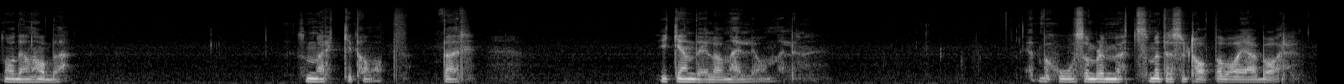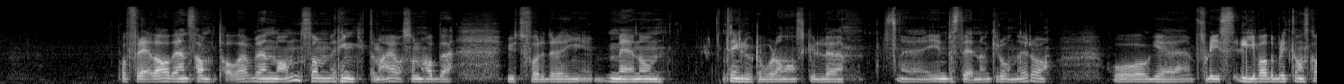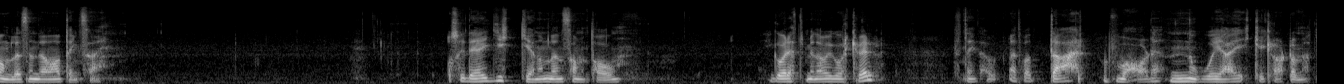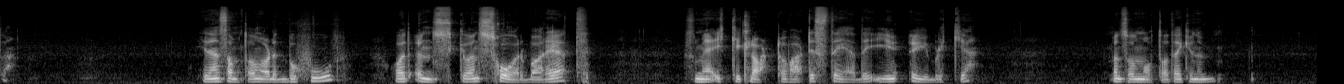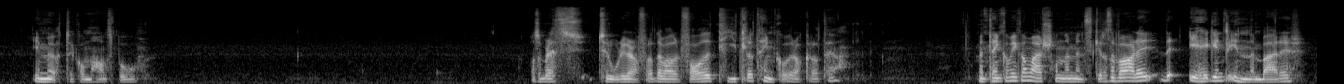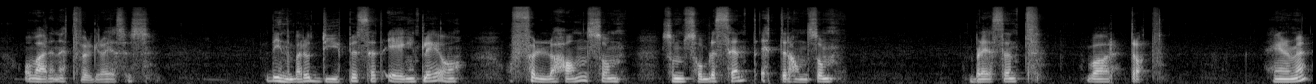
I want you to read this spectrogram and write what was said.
Noe av det han hadde. Så merket han at der gikk en del av Den hellige ånd. Eller et behov som ble møtt som et resultat av hva jeg bar. På fredag hadde jeg en samtale med en mann som ringte meg, og som hadde utfordring med noen ting lurte hvordan han skulle eh, investere noen kroner. Og, og, eh, fordi livet hadde blitt ganske annerledes enn det han hadde tenkt seg. Og så idet jeg gikk gjennom den samtalen i går ettermiddag og i går kveld, så tenkte jeg vet du hva, der var det noe jeg ikke klarte å møte. I den samtalen var det et behov og et ønske og en sårbarhet som jeg ikke klarte å være til stede i øyeblikket på en sånn måte at jeg kunne imøtekomme hans behov. Og så ble jeg utrolig glad for at jeg hadde tid til å tenke over akkurat det. Men tenk om vi kan være sånne mennesker. Altså, hva er det det egentlig innebærer å være en etterfølger av Jesus? Det innebærer jo dypest sett egentlig å, å følge han som, som så ble sendt etter han som ble sendt, var dratt. Henger du med?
